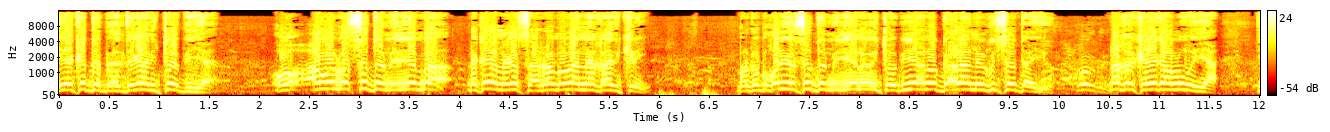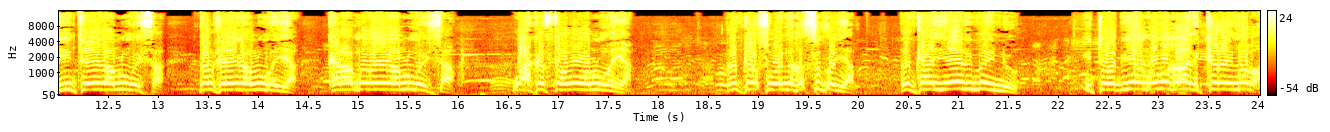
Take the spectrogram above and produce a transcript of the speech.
inay ka dabaaldegaan etoobiya oo awalba soddon milyan baa dhakada naga saarra oo mabaanaa qaadi karayn marka boqol iyo soddon milyan oo etoobiyaan oo gaalaha nalagu soo daayo dhaqankayagaa lumaya diintayadaa lumaysa dalkayagaa lumaya karaamadayadaa lumaysa wax kastaaba oo lumaya. Dadkaas waa naqasifaya dadkaa yeeli mayno etoobiyaan maba qaadi karaynaba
